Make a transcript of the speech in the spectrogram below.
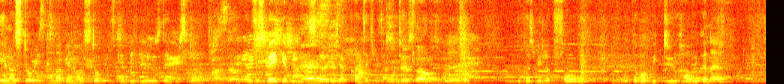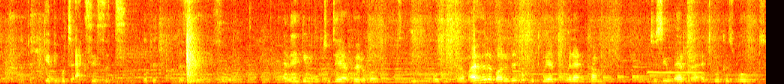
you know, stories come up and how stories can be used and restored. And this week we started to have contact with audio drama because we look for, with the work we do, how we're gonna get people to access it. Okay. This way, so, and then again, today I've heard about the audio drama. I heard about a little bit where, when I'd come to see Erna at Workers' World.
